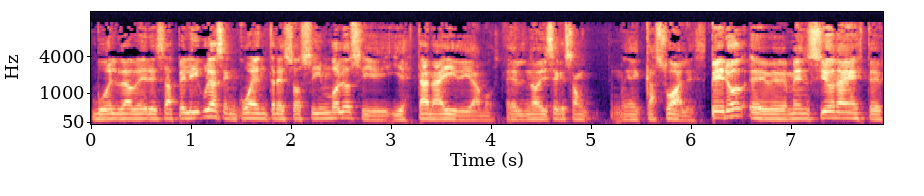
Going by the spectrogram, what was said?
vuelve a ver esas películas, encuentra esos símbolos y, están ahí, digamos. Él no dice que son eh, casuales, pero eh, menciona este,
